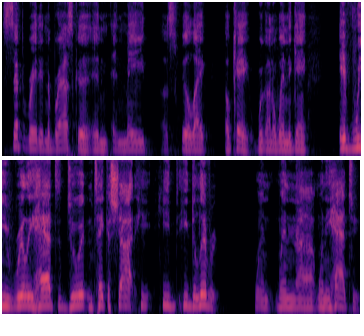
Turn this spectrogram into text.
separated Nebraska and, and made us feel like, okay, we're going to win the game. If we really had to do it and take a shot, he he he delivered when when uh, when he had to.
